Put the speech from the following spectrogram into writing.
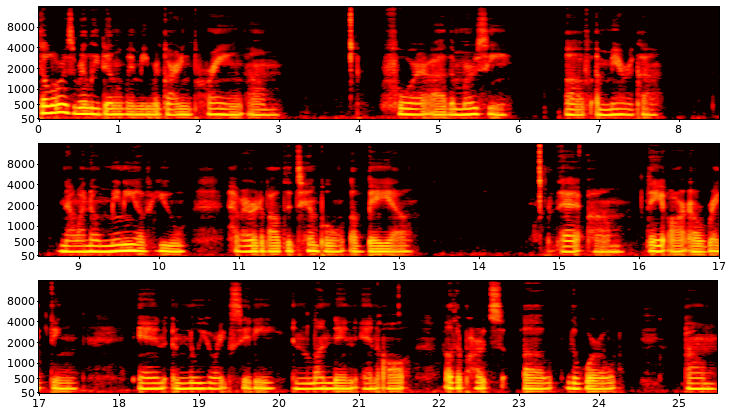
the Lord is really dealing with me regarding praying um for uh, the mercy of America. Now, I know many of you have heard about the Temple of Baal that um they are erecting in New York City, in London, and all other parts of the world. Um,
